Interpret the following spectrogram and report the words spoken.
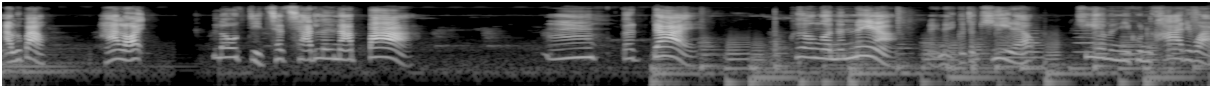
เอาหรือเปล่าห้าร้อยโลกจิตชัดๆเลยนะป้า อืม ก็ได้ เพื่อเงินนั้นเนี่ย ไหนๆก็จะขี้แล้ว ขี้ให้มันมีคุณค่าดีกว่า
